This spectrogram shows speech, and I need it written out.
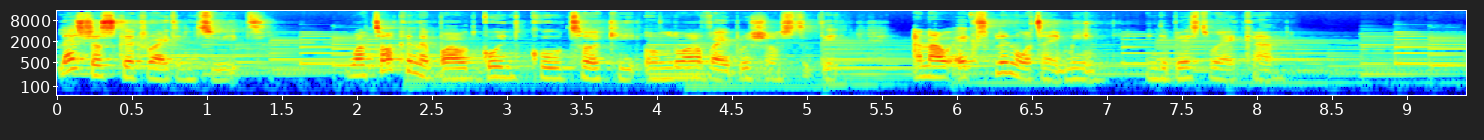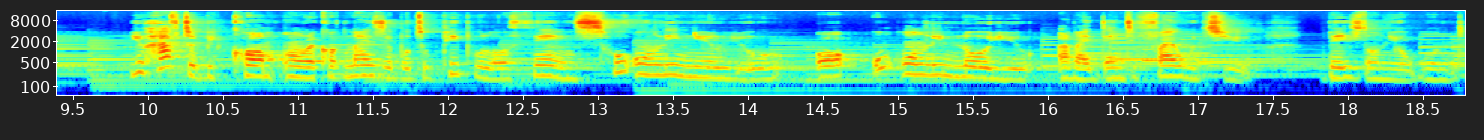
Let's just get right into it. We're talking about going cold turkey on lower vibrations today, and I'll explain what I mean in the best way I can. You have to become unrecognizable to people or things who only knew you or who only know you and identify with you based on your wound.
